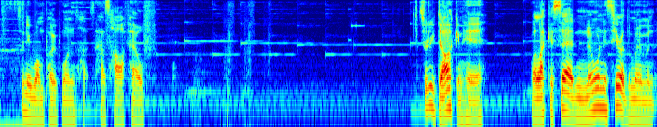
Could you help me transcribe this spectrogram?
It's only one Pokemon that has half health. It's really dark in here. Well, like I said, no one is here at the moment.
